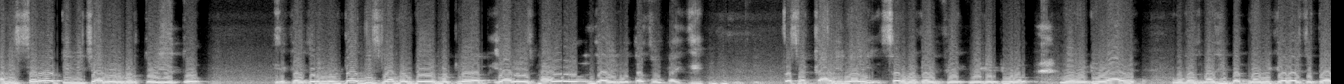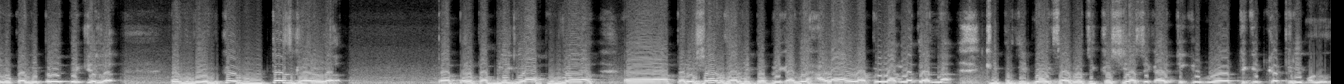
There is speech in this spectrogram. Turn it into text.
आणि सर्व टीव्ही चॅनलवर तो येतो. हे काहीतरी उलटा दिसला म्हणते म्हटलं यावेळेस मावळ जाहीर होत असेल काही की तसं काही नाही. सर्व काही फेक निगेटिव्ह निगेटिव्ह आहे. उगाच माझी बदनामी करायचं त्या लोकांनी प्रयत्न केलं. पण नेमकं उलटच घडलं. पब्लिकला पूर्ण परेशान झाली पब्लिक आणि हळाहळ वाटू लागला त्यांना की प्रदीप नाईक साहेबांची कशी असे काय तिकीट तिकीट कटली म्हणून.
